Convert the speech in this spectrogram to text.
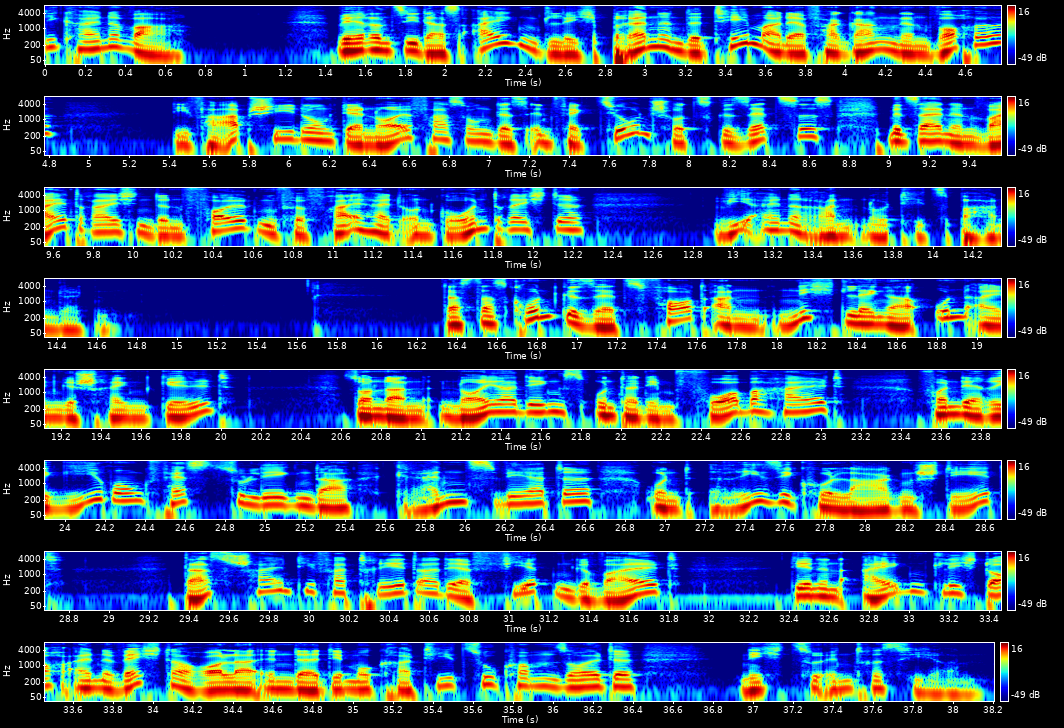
die keine war. Während sie das eigentlich brennende Thema der vergangenen Woche, die Verabschiedung der Neufassung des Infektionsschutzgesetzes mit seinen weitreichenden Folgen für Freiheit und Grundrechte, wie eine Randnotiz behandelten. Dass das Grundgesetz fortan nicht länger uneingeschränkt gilt, sondern neuerdings unter dem Vorbehalt von der Regierung festzulegender Grenzwerte und Risikolagen steht, das scheint die Vertreter der vierten Gewalt, denen eigentlich doch eine Wächterrolle in der Demokratie zukommen sollte, nicht zu interessieren.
